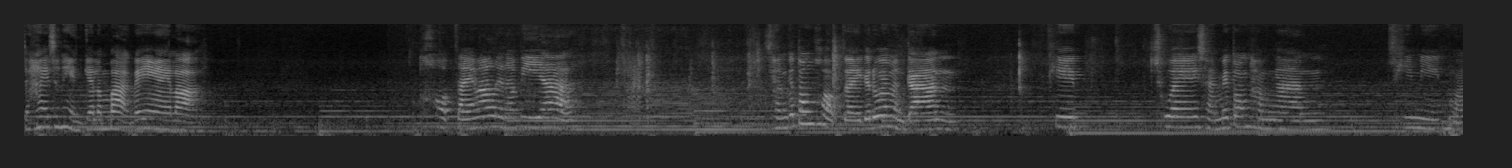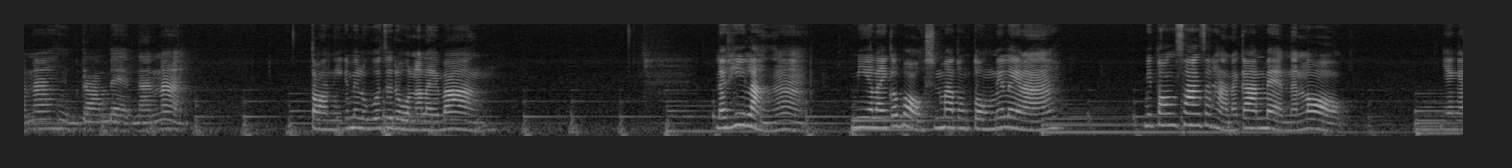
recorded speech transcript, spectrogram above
จะให้ฉันเห็นแกลำบากได้ยังไงล่ะ ขอบใจมากเลยนะเบียร์ฉันก็ต้องขอบใจแกด้วยเหมือนกัน ที่ช่วยให้ฉันไม่ต้องทำงาน ที่มีหัวหน้าหื่นกามแบบนั้นน่ะ ตอนนี้ก็ไม่รู้ว่าจะโดนอะไรบ้าง แล้วที่หลังอะ มีอะไรก็บอกฉันมาตรงๆได้เลยนะ ไม่ต้องสร้างสถานการณ์แบบนั้นหรอก ยังไง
